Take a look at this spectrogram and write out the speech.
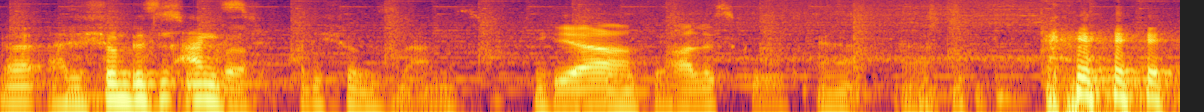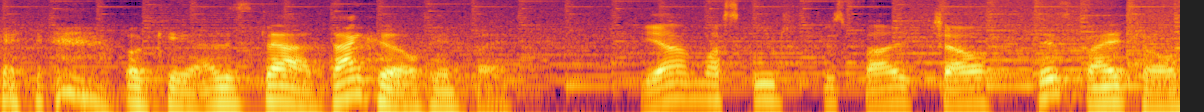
ja, hatte ich schon ein bisschen super. Angst. Hatte ich schon ein bisschen Angst. Nicht ja, alles gut. Ja, ja. okay, alles klar. Danke auf jeden Fall. Ja, mach's gut. Bis bald. Ciao. Bis bald. Ciao.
